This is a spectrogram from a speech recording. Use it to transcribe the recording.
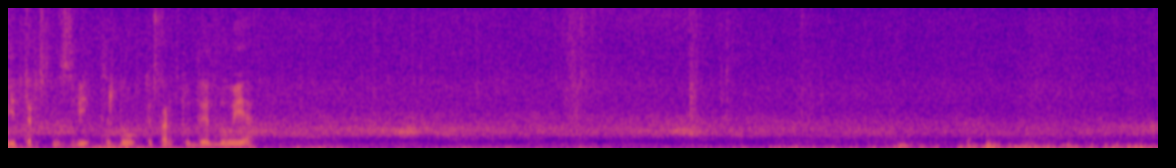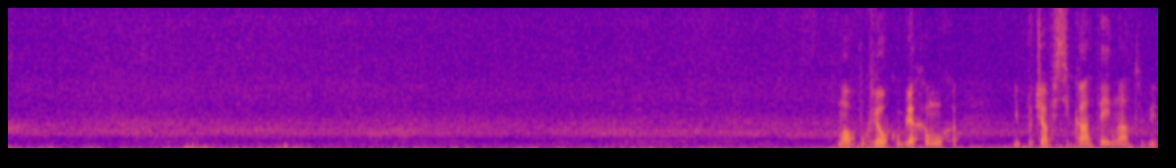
вітер звідти дув, тепер туди дує. Мав покльовку бляха-муха і почав сікати і на тобі.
